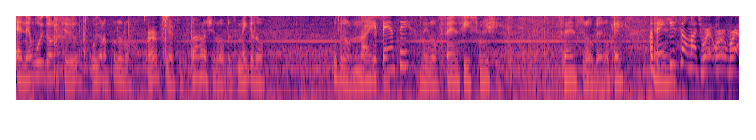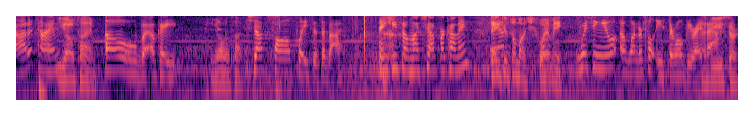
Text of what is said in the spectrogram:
and then we're gonna do we're gonna put a little herb here to garnish it a little bit to make it a little look a little nice. Make it fancy. Make it a little fancy, smooshy. Fancy a little bit. Okay. Well, thank you so much. We're, we're, we're out of time. You out of time. Oh, but okay. You out of time. Chef Paul plates it the best. Thank you so much, Chef, for coming. Thank you so much for having me. Wishing you a wonderful Easter. We'll be right Happy back. Easter.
